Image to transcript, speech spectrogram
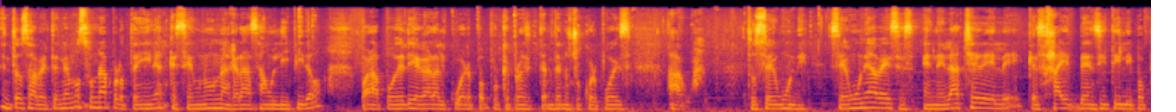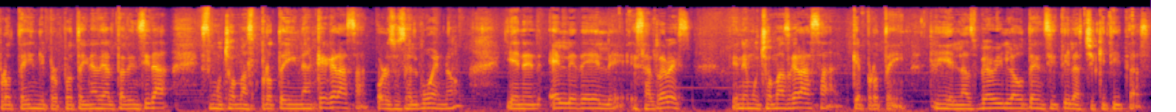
Entonces, a ver, tenemos una proteína que se une a una grasa, un lípido, para poder llegar al cuerpo, porque prácticamente nuestro cuerpo es agua. Entonces se une. Se une a veces en el HDL, que es High Density Lipoprotein, lipoproteína de alta densidad, es mucho más proteína que grasa, por eso es el bueno. Y en el LDL es al revés, tiene mucho más grasa que proteína. Y en las Very Low Density, las chiquititas,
